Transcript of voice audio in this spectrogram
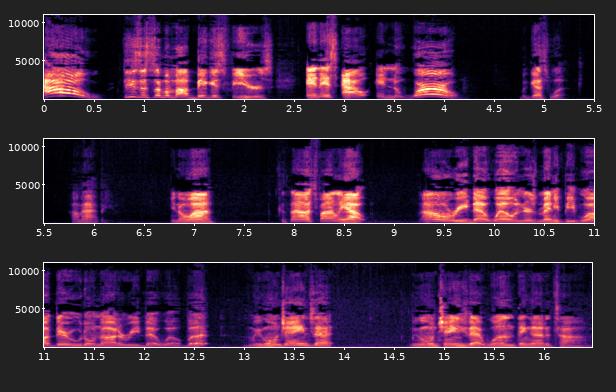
oh, these are some of my biggest fears, and it's out in the world. But guess what? I'm happy. You know why? Because now it's finally out. I don't read that well, and there's many people out there who don't know how to read that well. But we're going to change that. We're going to change that one thing at a time.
